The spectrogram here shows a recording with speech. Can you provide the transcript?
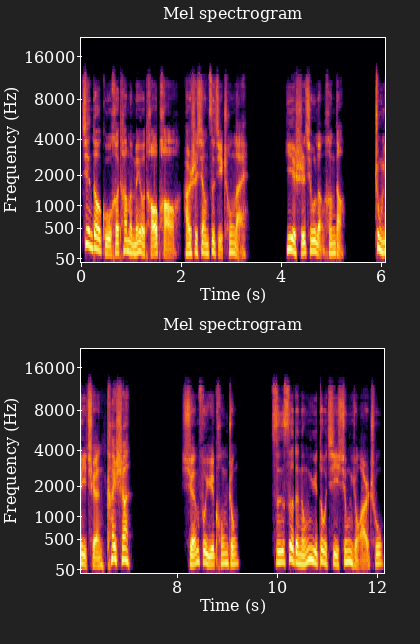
见到古河他们没有逃跑，而是向自己冲来。叶时秋冷哼道：“重力拳开山，悬浮于空中，紫色的浓郁斗气汹涌而出，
